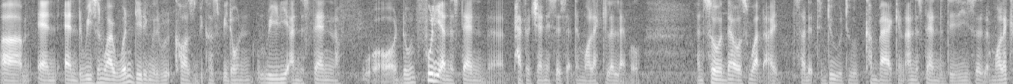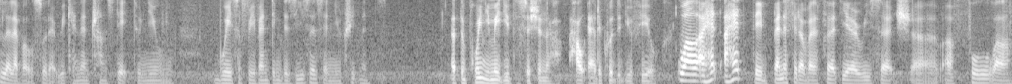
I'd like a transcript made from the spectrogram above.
Um, and, and the reason why we weren't dealing with the root cause is because we don't really understand or don't fully understand uh, pathogenesis at the molecular level. And so that was what I decided to do, to come back and understand the disease at the molecular level so that we can then translate to new ways of preventing diseases and new treatments. At the point you made your decision, how adequate did you feel? Well, I had, I had the benefit of a third year research, uh, a full, well,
